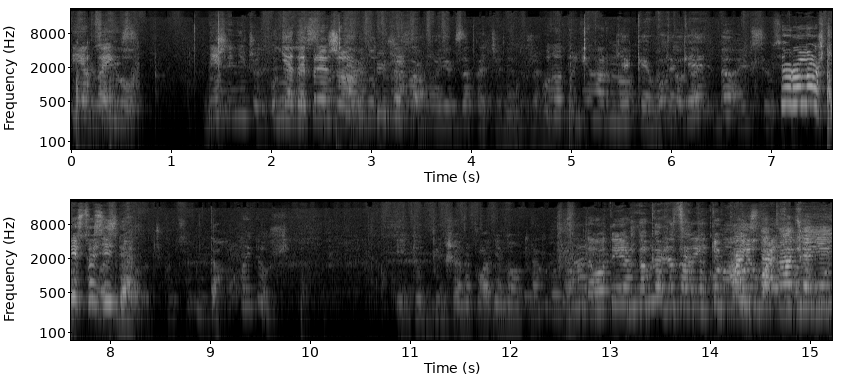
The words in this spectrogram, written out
як цей го? Ні, не прижали. Дуже гарно, як запечене, дуже гарно. Воно тоді гарно. Яке отаке? да, і все. Все одно ж тісто зійде. Пайдуш. І тут більше накладено. Та от я ж давно казала, і тут паювальні.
